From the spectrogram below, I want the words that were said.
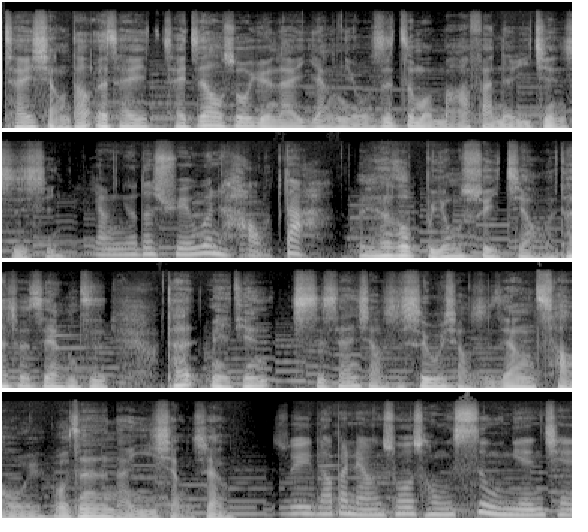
才想到，呃，才才知道说，原来养牛是这么麻烦的一件事情。养牛的学问好大。而且他说不用睡觉啊，他就这样子，他每天十三小时、十五小时这样操，哎，我真的是难以想象。所以老板娘说，从四五年前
